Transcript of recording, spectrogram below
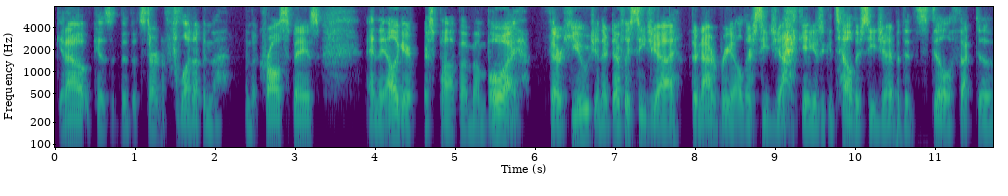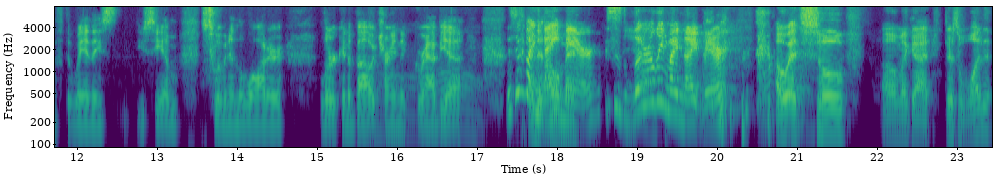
get out because it's starting to flood up in the in the crawl space, and the alligators pop up. And boy, they're huge and they're definitely CGI. They're not real. They're CGI gigas. You can tell they're CGI, but it's still effective the way they you see them swimming in the water, lurking about, trying to grab you. Oh. This is my And then- oh, nightmare. this is Yeah. literally my nightmare. Oh, it's so. Oh my god. There's one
